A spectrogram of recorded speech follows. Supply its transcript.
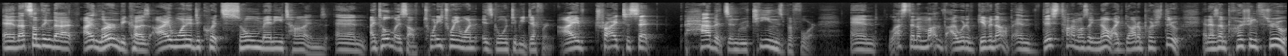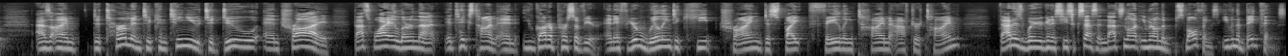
and that's something that I learned because I wanted to quit so many times. And I told myself 2021 is going to be different. I've tried to set habits and routines before. And less than a month, I would have given up. And this time, I was like, no, I gotta push through. And as I'm pushing through, as I'm determined to continue to do and try, that's why I learned that it takes time and you gotta persevere. And if you're willing to keep trying despite failing time after time, that is where you're to see success. And that's not even on the small things, even the big things.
